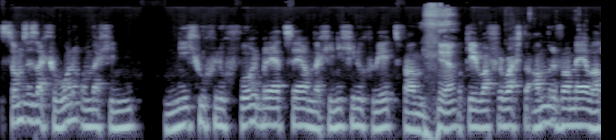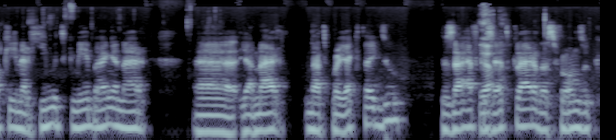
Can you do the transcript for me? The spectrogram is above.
soms is dat gewoon omdat je ni- niet goed genoeg voorbereid bent, omdat je niet genoeg weet van Ja, oké, wat verwacht de ander van mij? Welke energie moet ik meebrengen naar, eh, ja, naar, naar het project dat ik doe? Dus dat even Ja. uitklaren, dat is voor ons ook,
